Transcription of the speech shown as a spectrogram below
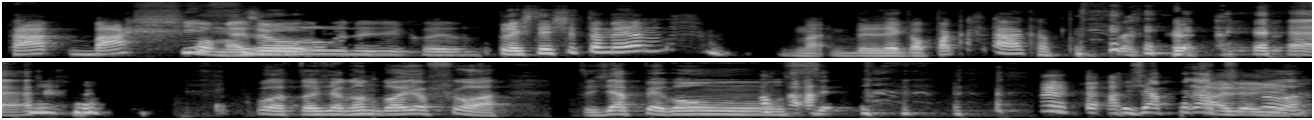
tá baixíssimo Pô, mas o o- número de coisas. O PlayStation também é legal pra caraca. pô. É. Pô, tô jogando God of War. Tu já pegou um. tu já platinou?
